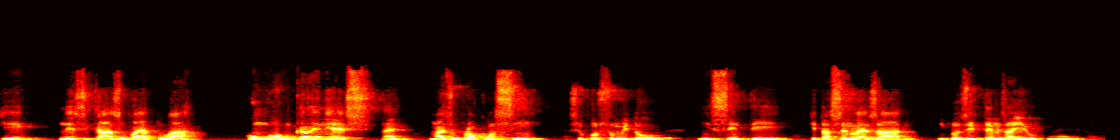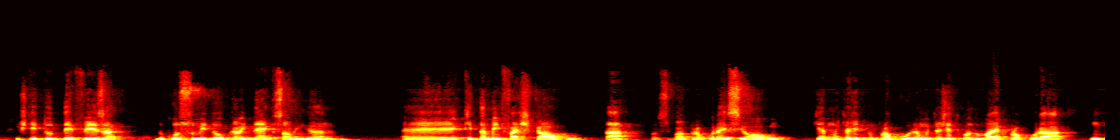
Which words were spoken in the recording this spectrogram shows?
que, nesse caso, vai atuar com o órgão que é a ANS, né? Mas o PROCON, sim, se o consumidor sentir que está sendo lesado, inclusive temos aí o, o, Instituto de Defesa do Consumidor, que é o IDEC, salvo engano, é, que também faz cálculo, tá? Você pode procurar esse órgão, que é muita gente não procura, muita gente quando vai procurar um,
